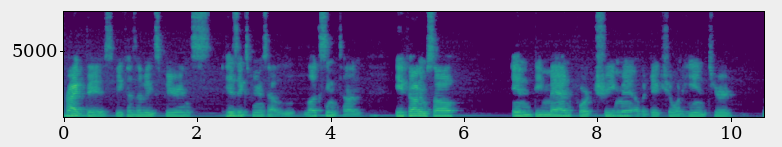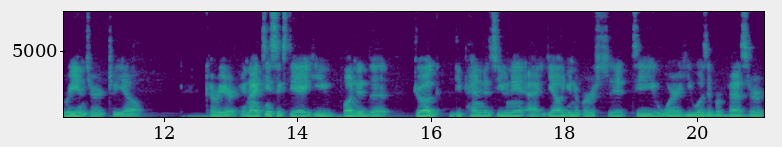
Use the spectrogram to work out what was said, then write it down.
practice because of experience his experience at Lexington. He found himself in demand for treatment of addiction when he entered re-entered to Yale. Career. In 1968, he funded the drug dependence unit at Yale University, where he was a professor of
